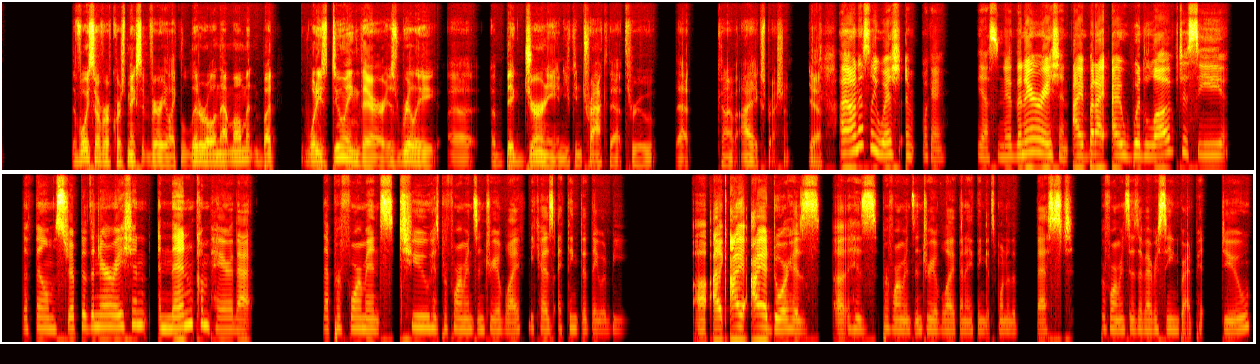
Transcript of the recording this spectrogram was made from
the voiceover of course makes it very like literal in that moment but what he's doing there is really a, a big journey and you can track that through that kind of eye expression Yeah, I honestly wish. um, Okay, yes, the narration. I but I I would love to see the film stripped of the narration and then compare that that performance to his performance in Tree of Life because I think that they would be. Uh, I I I adore his uh, his performance in Tree of Life and I think it's one of the best performances I've ever seen Brad Pitt do.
